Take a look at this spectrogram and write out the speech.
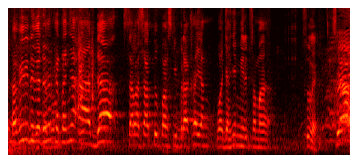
Tapi ini dengar-dengar katanya ada salah satu paskibraka yang wajahnya mirip sama Sule. Siap.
